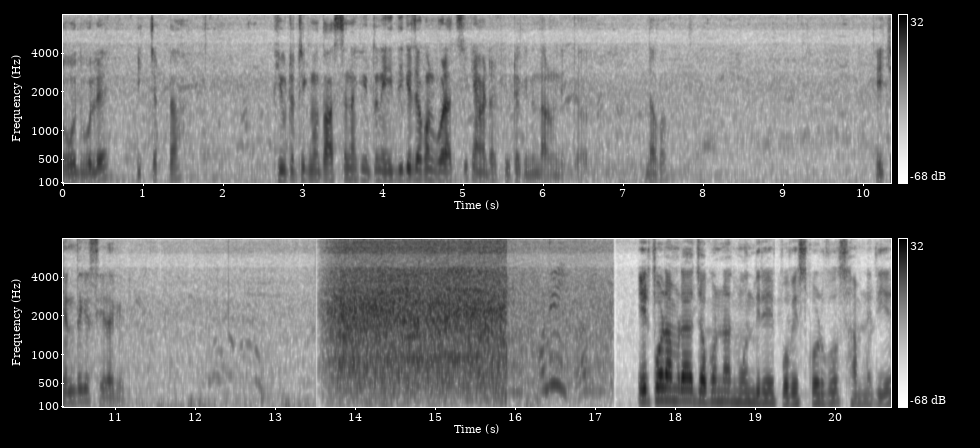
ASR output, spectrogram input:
রোদ বলে পিকচারটা ভিউটা ঠিক মতো আসছে না কিন্তু এই দিকে যখন ঘোরাচ্ছি ক্যামেরার ভিউটা কিন্তু দারুণ দেখতে পাবে দেখো এইখান থেকে সেরা কিন্তু। এরপর আমরা জগন্নাথ মন্দিরে প্রবেশ করব সামনে দিয়ে।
